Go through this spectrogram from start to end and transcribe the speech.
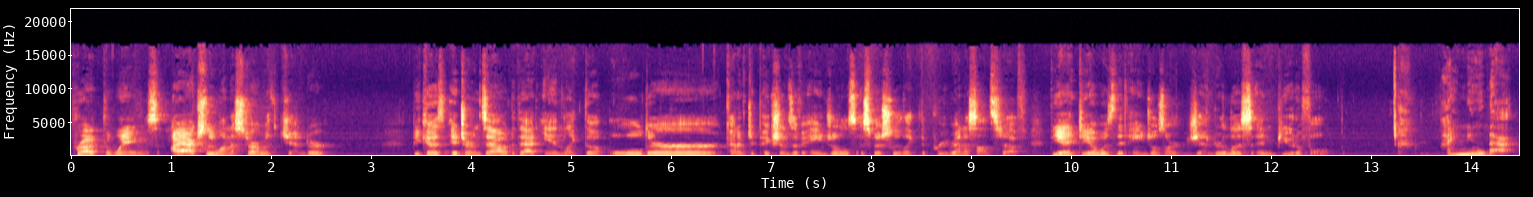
brought up the wings. I actually want to start with gender because it turns out that in like the older kind of depictions of angels especially like the pre-renaissance stuff the idea was that angels are genderless and beautiful I knew that.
